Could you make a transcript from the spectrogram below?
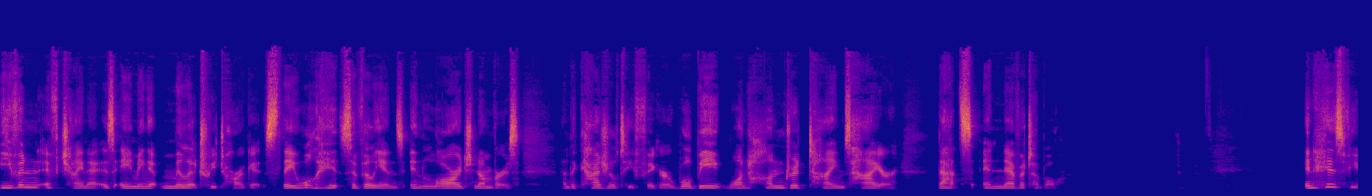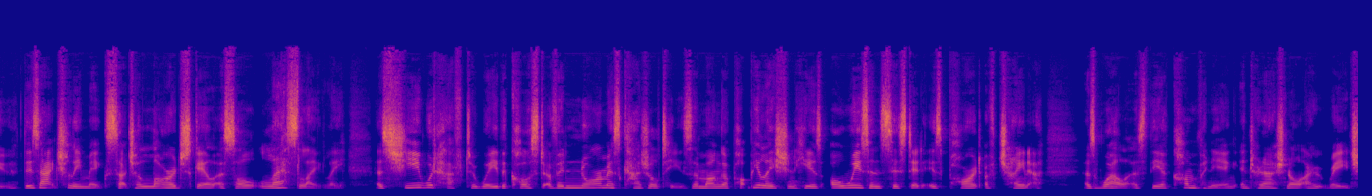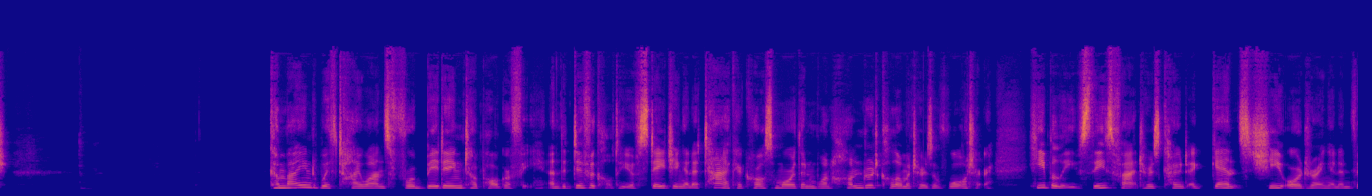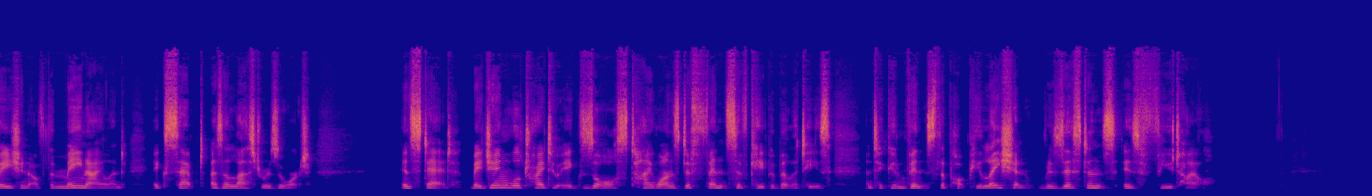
Even if China is aiming at military targets, they will hit civilians in large numbers, and the casualty figure will be 100 times higher. That's inevitable. In his view, this actually makes such a large scale assault less likely, as Xi would have to weigh the cost of enormous casualties among a population he has always insisted is part of China, as well as the accompanying international outrage. Combined with Taiwan's forbidding topography and the difficulty of staging an attack across more than 100 kilometers of water, he believes these factors count against Xi ordering an invasion of the main island, except as a last resort. Instead, Beijing will try to exhaust Taiwan's defensive capabilities and to convince the population resistance is futile.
